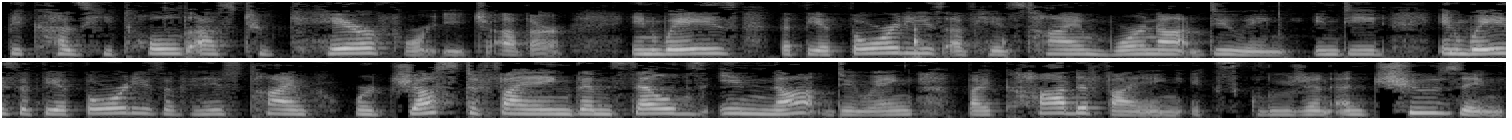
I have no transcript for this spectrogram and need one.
because he told us to care for each other in ways that the authorities of his time were not doing. Indeed, in ways that the authorities of his time were justifying themselves in not doing by codifying exclusion and choosing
